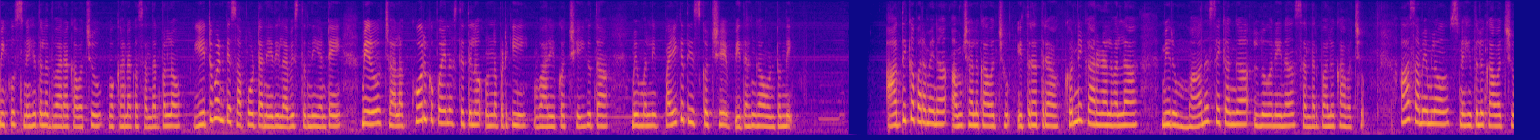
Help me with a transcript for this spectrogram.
మీకు స్నేహితుల ద్వారా కావచ్చు ఒకనొక సందర్భంలో ఎటువంటి సపోర్ట్ అనేది లభిస్తుంది అంటే మీరు చాలా కూరుకుపోయిన స్థితిలో ఉన్నప్పటికీ వారి యొక్క చేయుత మిమ్మల్ని పైకి తీసుకొచ్చే విధంగా ఉంటుంది. ఆర్థికపరమైన అంశాలు కావచ్చు ఇతరత్ర కొన్ని కారణాల వల్ల మీరు మానసికంగా లోనైన సందర్భాలు కావచ్చు. ఆ సమయంలో స్నేహితులు కావచ్చు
